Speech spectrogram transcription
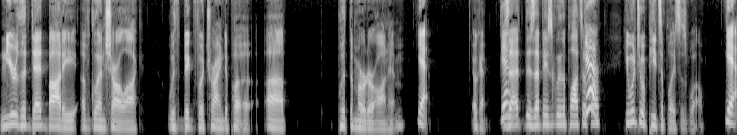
near the dead body of Glen Charlock, with Bigfoot trying to put uh put the murder on him. Yeah. Okay. Yeah. Is that is that basically the plot so Yeah. far? He went to a pizza place as well. Yeah,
